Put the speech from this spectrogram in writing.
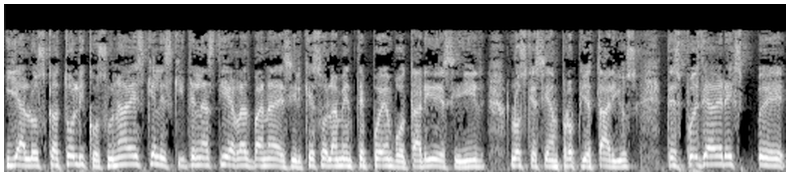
y a los católicos una vez que les quiten las tierras van a decir que solamente pueden votar y decidir los que sean propietarios después de haber eh,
